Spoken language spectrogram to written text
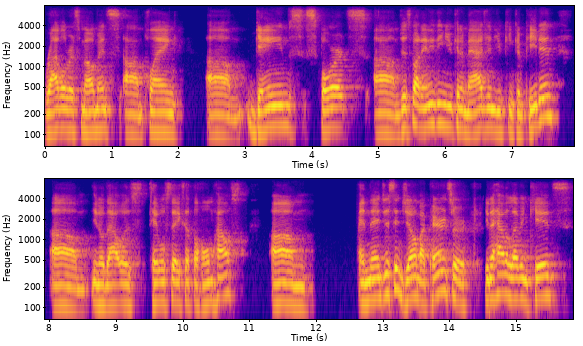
rivalrous moments um, playing um, games, sports, um, just about anything you can imagine you can compete in. Um, you know, that was table stakes at the home house. Um, and then just in general, my parents are, you know, have 11 kids.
